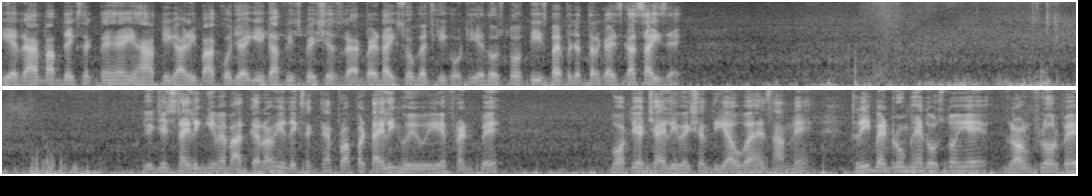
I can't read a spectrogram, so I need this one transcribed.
ये रैंप आप देख सकते हैं, यहाँ आपकी गाड़ी पार्क हो जाएगी। काफ़ी स्पेशियस रैंप है, ढाई सौ गज की कोठी है। दोस्तों, तीस बाय पचहत्तर का इसका साइज़ है। ये जिस टाइलिंग की मैं बात कर रहा हूँ, ये देख सकते हैं प्रॉपर टाइलिंग हुई हुई है फ्रंट पे। बहुत ही अच्छा एलिवेशन दिया हुआ है सामने। थ्री बेडरूम है दोस्तों ये ग्राउंड फ्लोर पे।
